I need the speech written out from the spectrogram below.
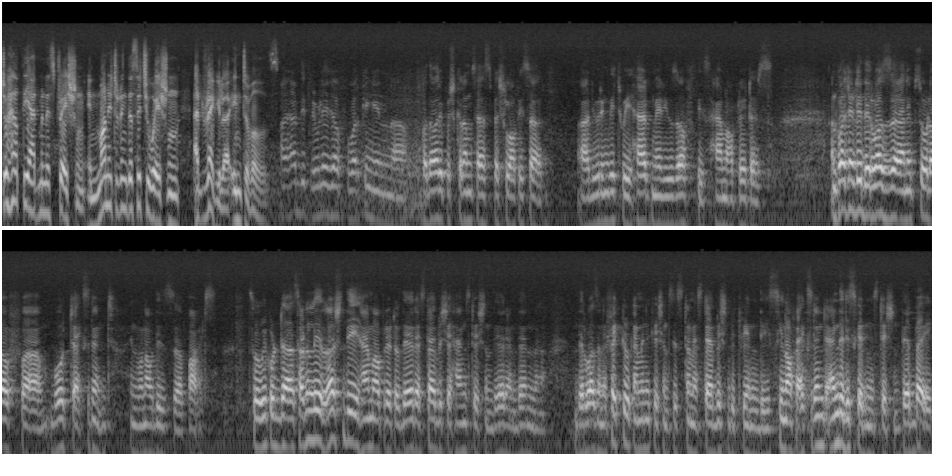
to help the administration in monitoring the situation at regular intervals. I had the privilege of working in uh, Pushkarams as special officer, uh, during which we had made use of these ham operators. Unfortunately, there was uh, an episode of uh, boat accident in one of these uh, parts. So we could uh, suddenly rush the ham operator there, establish a ham station there, and then uh, there was an effective communication system established between the scene of accident and the disk administration. Thereby,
